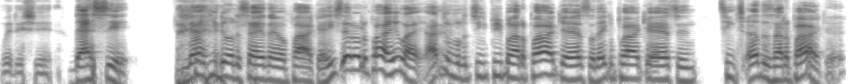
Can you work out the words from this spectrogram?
with this shit. That's it. Now he doing the same thing with podcast. He said on the pod, he like, I just want to teach people how to podcast so they can podcast and teach others how to podcast.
